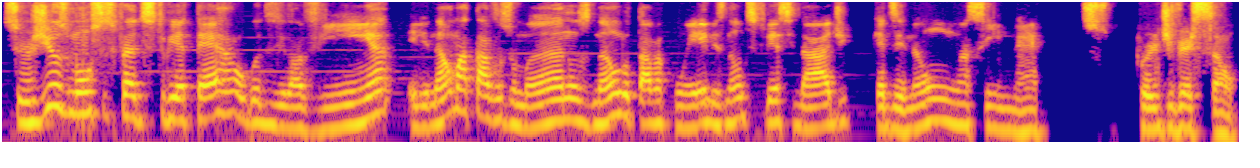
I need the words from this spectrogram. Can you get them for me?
Surgiam os monstros para destruir a Terra, o Godzilla vinha, ele não matava os humanos, não lutava com eles, não destruía a cidade, quer dizer, não assim, né, por diversão.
